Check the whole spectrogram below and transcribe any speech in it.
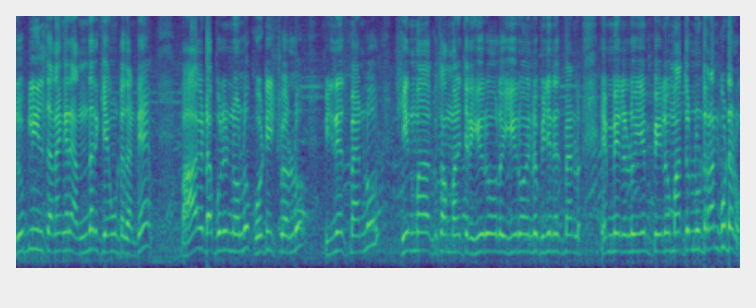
జూబ్లీ హిల్స్ అనగానే అందరికీ ఏముంటుందంటే బాగా డబ్బులు ఉన్న వాళ్ళు కోటీశ్వరులు బిజినెస్ మ్యాన్లు సినిమాకు సంబంధించిన హీరోలు హీరోయిన్లు బిజినెస్ మ్యాన్లు ఎమ్మెల్యేలు ఎంపీలు మంత్రులు ఉంటారు అనుకుంటారు.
